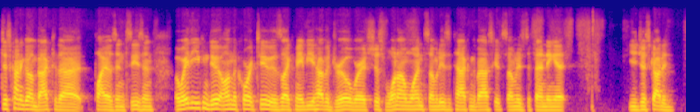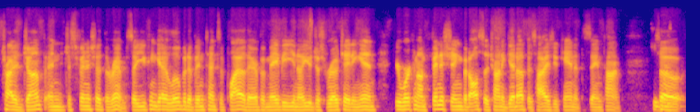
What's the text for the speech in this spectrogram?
just kind of going back to that plyos in season, a way that you can do it on the court too is like maybe you have a drill where it's just one on one, somebody's attacking the basket, somebody's defending it. You just got to try to jump and just finish at the rim. So you can get a little bit of intensive plyo there, but maybe you know you're just rotating in. You're working on finishing, but also trying to get up as high as you can at the same time. So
